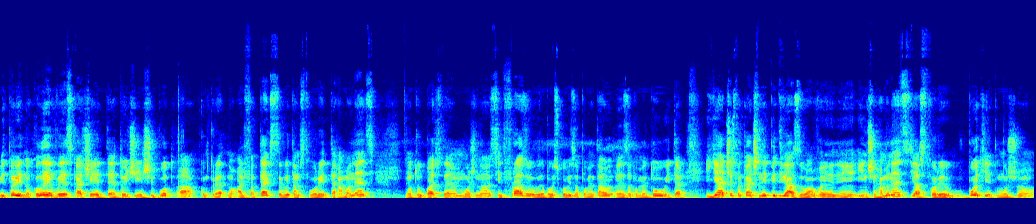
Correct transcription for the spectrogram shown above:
Відповідно, коли ви скачаєте той чи інший бот, а конкретно альфа-текст, ви там створюєте гаманець. Отут, бачите, можна сід фразу, ви обов'язково е, запам'ятовуєте. Я, чесно кажучи, не підв'язував е, інший гаманець, я створив в боті, тому що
